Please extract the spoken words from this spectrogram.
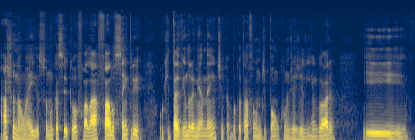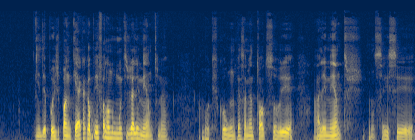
Acho não, é isso. Eu nunca sei o que eu vou falar. Falo sempre o que está vindo na minha mente. Acabou que eu estava falando de pão com gergelim agora. E, e depois de panqueca, acabei falando muito de alimento, né? Amor que ficou um pensamento alto sobre alimentos. Não sei se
